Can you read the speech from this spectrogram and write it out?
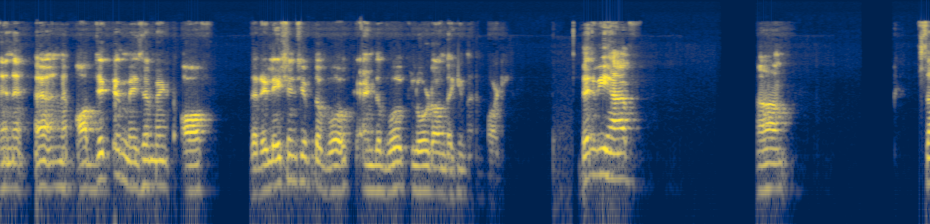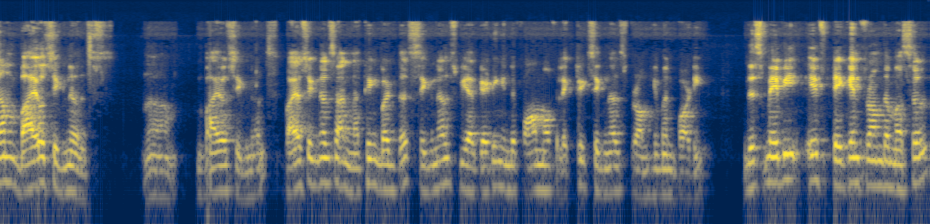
an, an objective measurement of the relationship, the work, and the workload on the human body. Then we have um, some biosignals. Um, biosignals. Biosignals are nothing but the signals we are getting in the form of electric signals from human body. This may be, if taken from the muscle,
